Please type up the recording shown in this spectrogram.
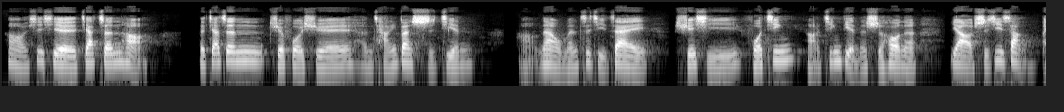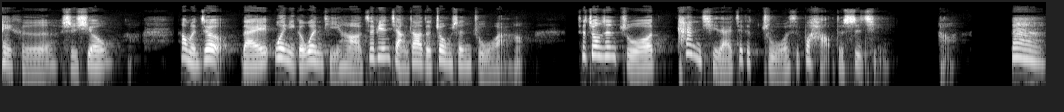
好，谢谢家珍哈。那家珍学佛学很长一段时间，啊，那我们自己在学习佛经啊经典的时候呢，要实际上配合实修。那我们就来问一个问题哈，这边讲到的众生浊啊哈，这众生浊看起来这个浊是不好的事情，好，那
